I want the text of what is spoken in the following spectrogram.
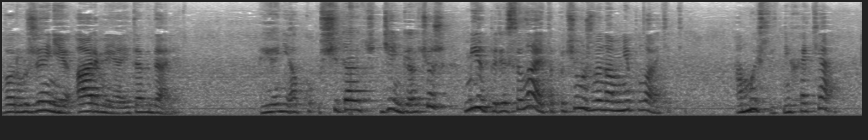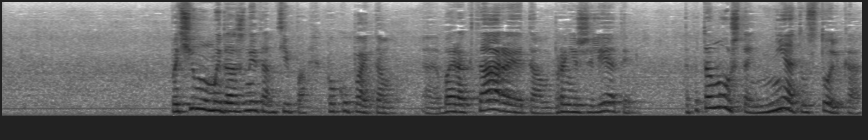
вооружение, армия и так далее. И они считают деньги. А что ж мир пересылает, а почему же вы нам не платите? А мыслить не хотят. Почему мы должны там типа покупать там э, байрактары, там бронежилеты? Да потому что нету столько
